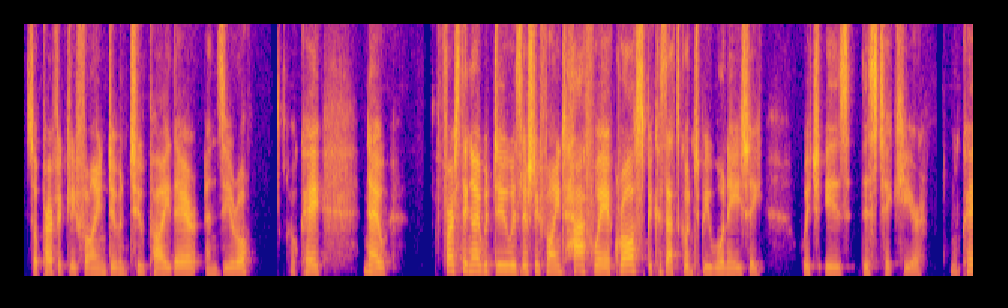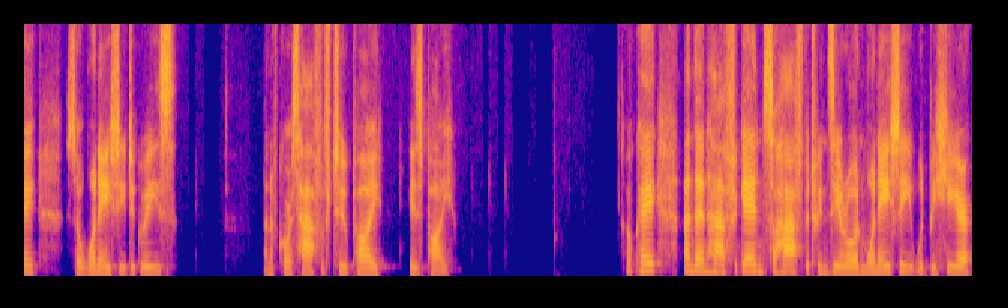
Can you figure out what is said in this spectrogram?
so perfectly fine doing two pi there and zero. Okay, now first thing I would do is literally find halfway across because that's going to be 180, which is this tick here. Okay, so 180 degrees. And of course, half of 2 pi is pi. Okay, and then half again, so half between 0 and 180 would be here.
